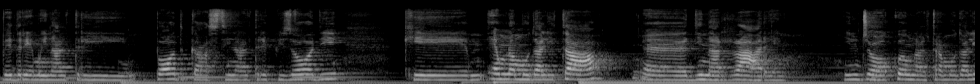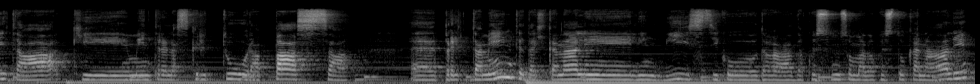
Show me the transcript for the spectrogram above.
vedremo in altri podcast, in altri episodi, che è una modalità eh, di narrare. Il gioco è un'altra modalità che mentre la scrittura passa eh, prettamente dal canale linguistico, da, da, questo, insomma, da questo canale,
